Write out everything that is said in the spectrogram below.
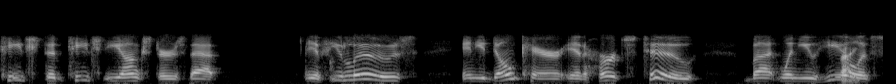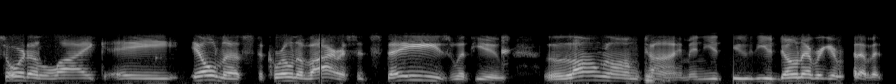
teach the teach the youngsters that if you lose and you don't care, it hurts too. But when you heal, Right. it's sort of like a illness, the coronavirus. It stays with you long, long Mhm. time, and you you you don't ever get rid of it.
